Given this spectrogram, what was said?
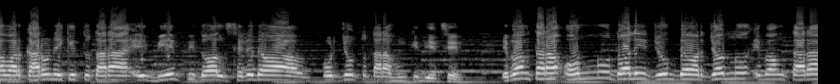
হওয়ার কারণে কিন্তু তারা এই বিএনপি দল ছেড়ে দেওয়া পর্যন্ত তারা হুমকি দিয়েছেন। এবং তারা অন্য দলে যোগ দেওয়ার জন্য এবং তারা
